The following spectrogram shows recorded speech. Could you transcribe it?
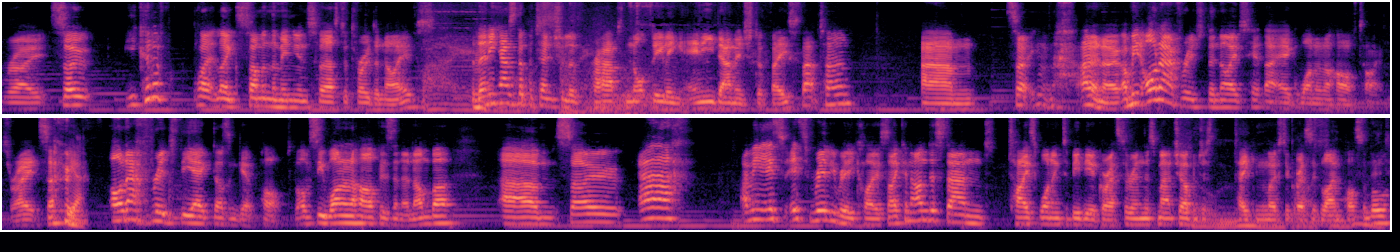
Right. So he could have played like summon the minions first to throw the knives, but then he has the potential of perhaps not dealing any damage to face that turn. Um. So I don't know. I mean, on average, the knives hit that egg one and a half times, right? So Yeah. on average, the egg doesn't get popped. But obviously, one and a half isn't a number. Um. So, uh, I mean, it's it's really really close. I can understand Thijs wanting to be the aggressor in this matchup and just taking the most aggressive line possible.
